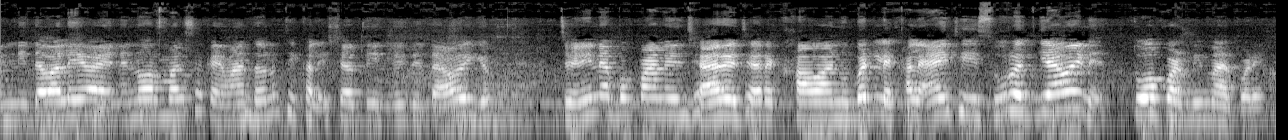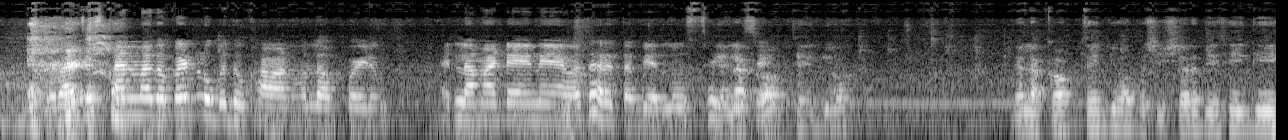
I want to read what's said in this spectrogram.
એમની દવા લેવાય એને નોર્મલ છે કઈ વાંધો નથી ખાલી શરદી લીધે તાવ આવી ગયો. જેનીના પપ્પાને જ્યારે જ્યારે ખાવાનું બદલે ખાલી અહીંથી સુરત ગયા હોય ને તો પણ બીમાર પડે. રાજસ્થાનમાં તો કેટલું બધું ખાવાનું અલગ પડ્યું. એટલા માટે એને વધારે તબિયત લૂઝ થઈ ગઈ છે. કફ થઈ ગયો. પહેલા કફ થઈ ગયો પછી શરદી થઈ ગઈ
